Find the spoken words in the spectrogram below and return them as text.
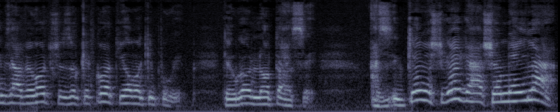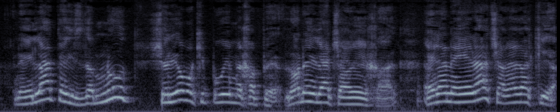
אם זה עבירות שזוקקות יום הכיפורים, כגון לא תעשה. אז אם כן יש רגע של נעילה, נעילת ההזדמנות של יום הכיפורים מכפר, לא נעילת שערי אחד, אלא נעילת שערי רקיע.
